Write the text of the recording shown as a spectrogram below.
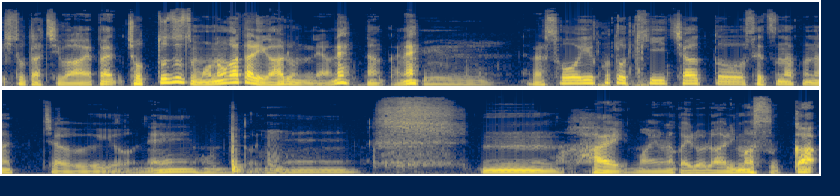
人たちは、やっぱりちょっとずつ物語があるんだよね。なんかね。うん。だからそういうことを聞いちゃうと切なくなっちゃうよね。本当にね。うーん、はい。まあ世の中いろいろありますが、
